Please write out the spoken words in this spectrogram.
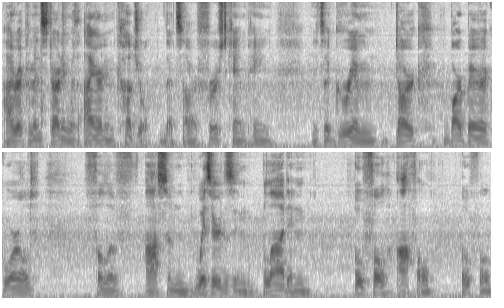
I recommend starting with Iron and Cudgel. That's our first campaign. It's a grim, dark, barbaric world full of awesome wizards and blood and offal, awful, offal,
